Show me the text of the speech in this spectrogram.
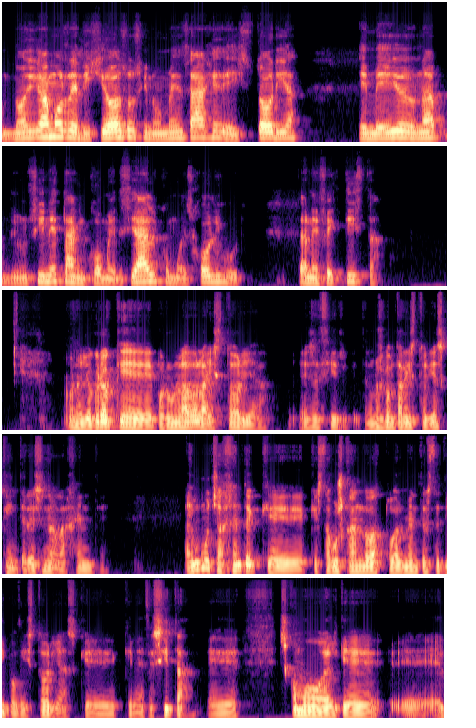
no digamos religioso, sino un mensaje de historia en medio de, una, de un cine tan comercial como es Hollywood, tan efectista? Bueno, yo creo que por un lado la historia, es decir, tenemos que contar historias que interesen a la gente. Hay mucha gente que, está buscando actualmente este tipo de historias, que, necesita. Eh, es como el que eh,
